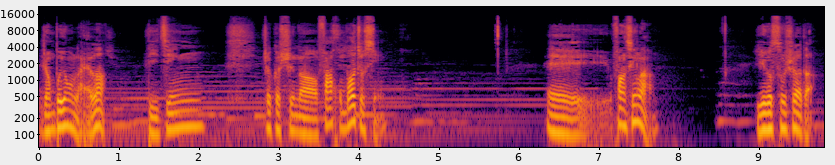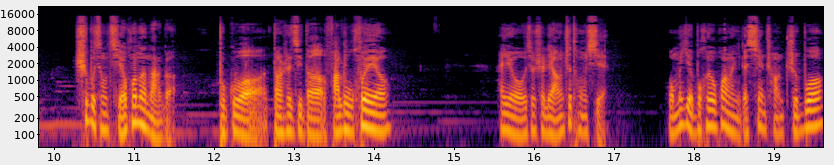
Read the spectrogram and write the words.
人不用来了，礼金这个事呢发红包就行。哎，放心了，一个宿舍的，吃不穷结婚的那个，不过到时记得发路费哦。还有就是梁志同学，我们也不会忘了你的现场直播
